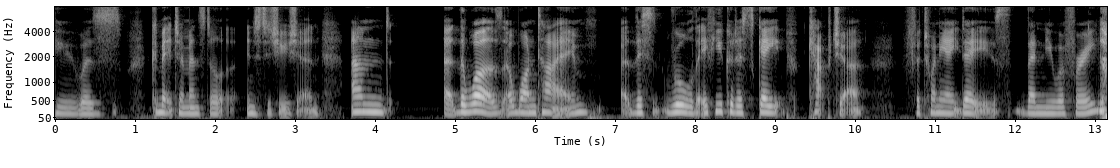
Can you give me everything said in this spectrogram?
who was committed to a mental institution, and uh, there was at one time uh, this rule that if you could escape capture for 28 days, then you were free.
